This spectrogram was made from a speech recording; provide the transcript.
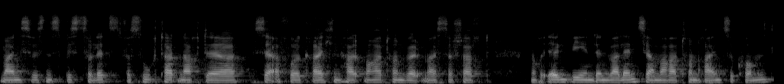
meines Wissens bis zuletzt versucht hat, nach der sehr erfolgreichen Halbmarathon-Weltmeisterschaft noch irgendwie in den Valencia-Marathon reinzukommen.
